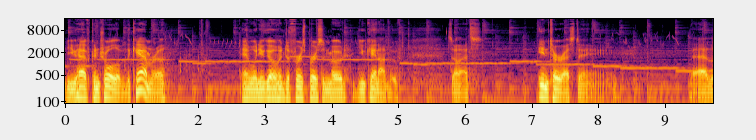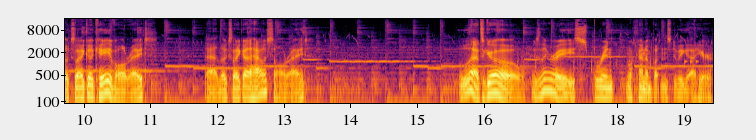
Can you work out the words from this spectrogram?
you have control of the camera, and when you go into first person mode, you cannot move. So that's interesting. That looks like a cave, alright. That looks like a house, alright. Let's go. Is there a sprint? What kind of buttons do we got here?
